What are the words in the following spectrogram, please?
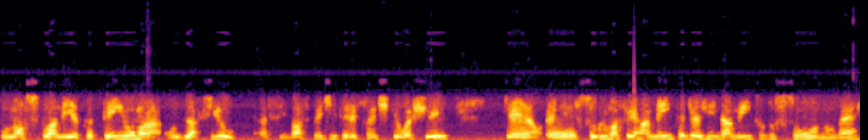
o nosso planeta. Tem uma, um desafio assim, bastante interessante que eu achei, que é, é sobre uma ferramenta de agendamento do sono, né?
